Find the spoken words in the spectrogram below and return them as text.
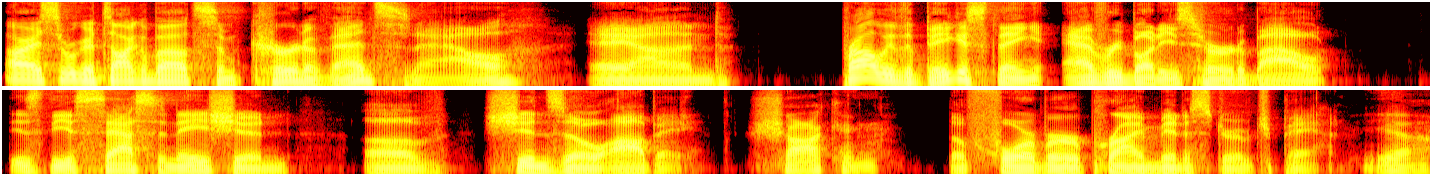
All right, so we're going to talk about some current events now. And probably the biggest thing everybody's heard about is the assassination of Shinzo Abe, Shocking. The former prime minister of Japan. Yeah.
